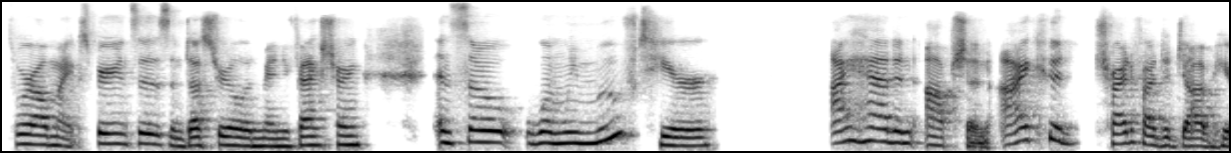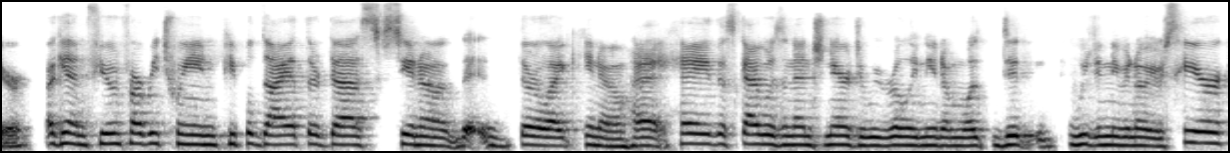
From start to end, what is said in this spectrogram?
It's where all my experiences, industrial and manufacturing. And so when we moved here I had an option. I could try to find a job here. Again, few and far between. People die at their desks. You know, they're like, you know, hey, hey, this guy was an engineer. Do we really need him? What did we didn't even know he was here?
